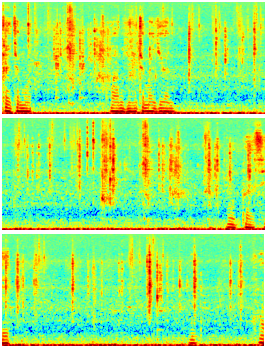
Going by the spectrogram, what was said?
ใกล้จะหมด ความหิวจะมาเยือนดูเปิดสิข้อ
